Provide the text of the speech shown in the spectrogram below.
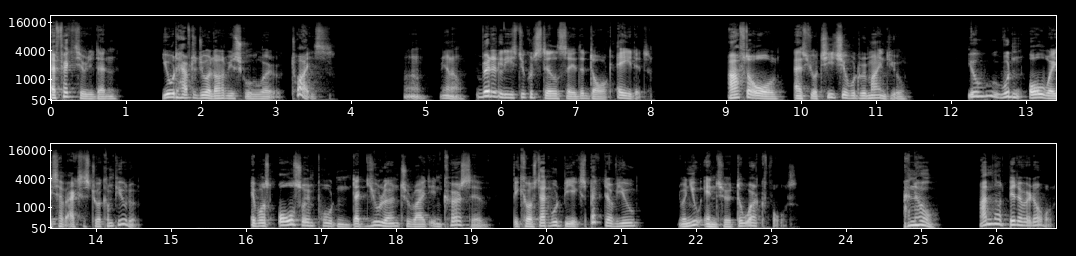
Effectively, then, you would have to do a lot of your schoolwork twice. You know. But at least you could still say the dog ate it. After all, as your teacher would remind you, you wouldn't always have access to a computer. It was also important that you learn to write in cursive because that would be expected of you when you entered the workforce. And no, I'm not bitter at all.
